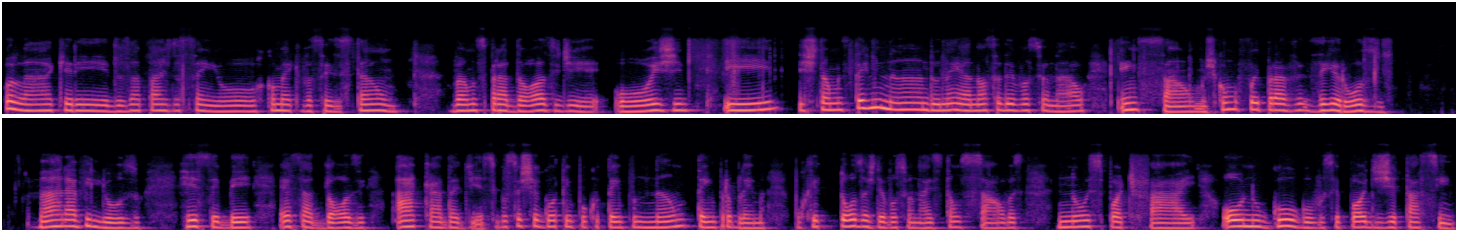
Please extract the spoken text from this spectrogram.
Olá, queridos, a paz do Senhor, como é que vocês estão? Vamos para a dose de hoje e estamos terminando, né, a nossa devocional em Salmos. Como foi prazeroso Maravilhoso receber essa dose a cada dia. Se você chegou tem pouco tempo, não tem problema, porque todas as devocionais estão salvas no Spotify ou no Google. Você pode digitar assim,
